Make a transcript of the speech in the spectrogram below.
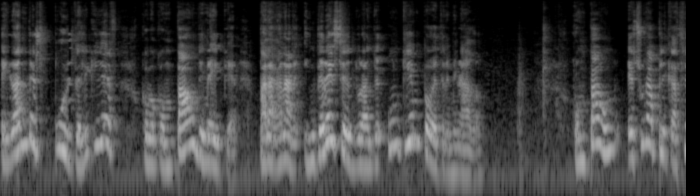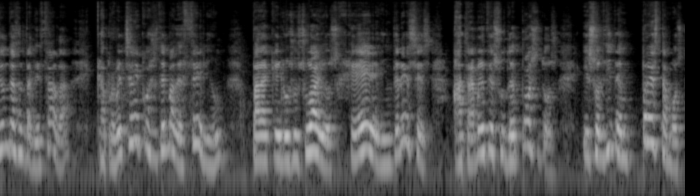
en grandes pools de liquidez como Compound y Maker para ganar intereses durante un tiempo determinado. Compound es una aplicación descentralizada que aprovecha el ecosistema de Ethereum para que los usuarios generen intereses a través de sus depósitos y soliciten préstamos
